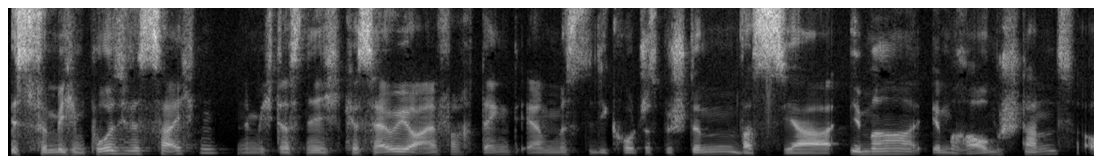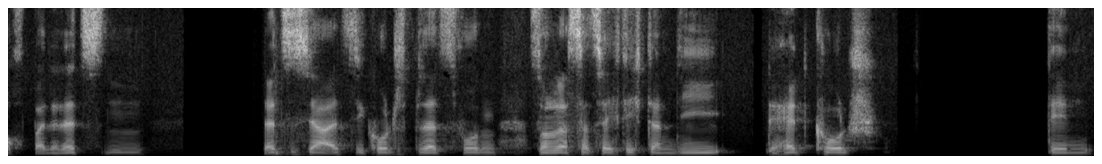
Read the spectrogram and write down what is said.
ist für mich ein positives Zeichen, nämlich dass nicht Casario einfach denkt, er müsste die Coaches bestimmen, was ja immer im Raum stand, auch bei der letzten, letztes Jahr, als die Coaches besetzt wurden, sondern dass tatsächlich dann die, der Head Coach den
